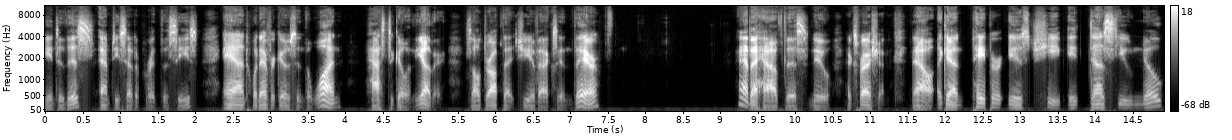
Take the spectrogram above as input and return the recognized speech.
into this empty set of parentheses, and whatever goes in the one has to go in the other. So I'll drop that g of x in there and I have this new expression. Now, again, paper is cheap. It does you no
